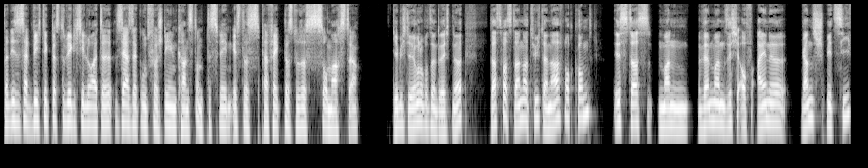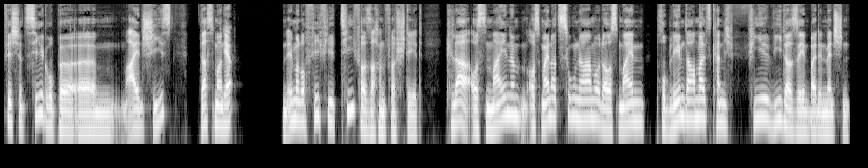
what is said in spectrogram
dann ist es halt wichtig, dass du wirklich die Leute sehr, sehr gut verstehen kannst und deswegen ist das perfekt, dass du das so machst, ja. Gebe ich dir 100% recht, ne? Das, was dann natürlich danach noch kommt, ist, dass man, wenn man sich auf eine ganz spezifische Zielgruppe ähm, einschießt, dass man ja. immer noch viel, viel tiefer Sachen versteht. Klar, aus meinem, aus meiner Zunahme oder aus meinem Problem damals kann ich viel Wiedersehen bei den Menschen,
